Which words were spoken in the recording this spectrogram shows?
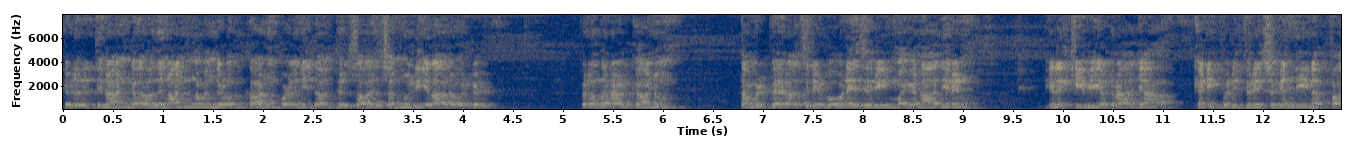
எழுபத்தி நான்காவது நான்கமங்கலம் காணும் பழனிதா திரு சாய் சண்முடிகளார் அவர்கள் பிறந்தநாள் காணும் தமிழ் பேராசிரியர் புவனேஸ்வரியின் மகன் ஆதிரன் இலக்கியவியல் ராஜா கணிப்பொறித்துறை சுகந்தீனப்பா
